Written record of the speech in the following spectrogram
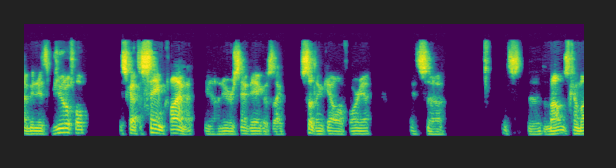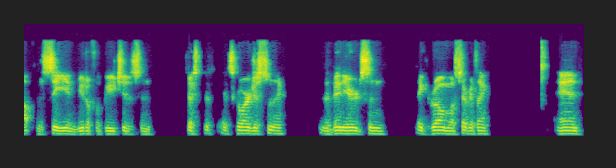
I mean, it's beautiful. It's got the same climate, you know, near San Diego is like Southern California. It's uh, it's the, the, mountains come up from the sea and beautiful beaches and just it's gorgeous and the, the vineyards and they grow almost everything. And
